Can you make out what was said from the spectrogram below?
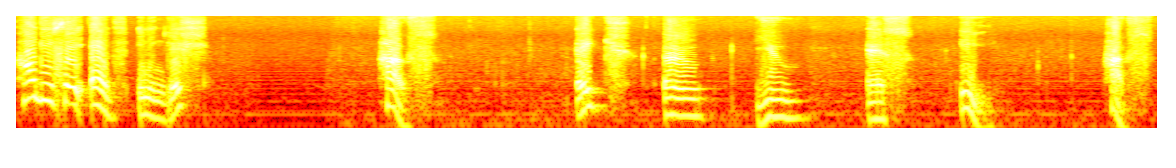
How do you say ev in English? House. H O U S E. House.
